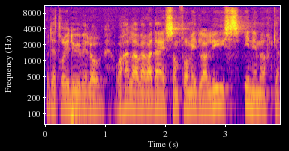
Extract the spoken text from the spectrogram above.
Og det tror jeg du vil òg. Og heller være de som formidler lys inn i mørket.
